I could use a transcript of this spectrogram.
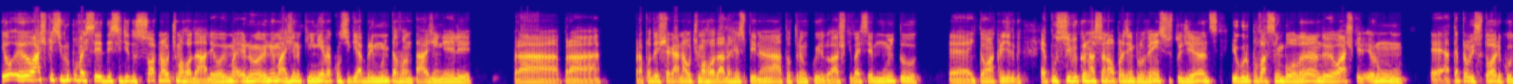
eu, eu acho que esse grupo vai ser decidido só na última rodada. Eu, eu, não, eu não imagino que ninguém vai conseguir abrir muita vantagem nele para poder chegar na última rodada respirando. Ah, tô tranquilo. Acho que vai ser muito. É, então, acredito que é possível que o Nacional, por exemplo, vence estudiantes e o grupo vá se embolando. Eu acho que eu não. É, até pelo histórico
